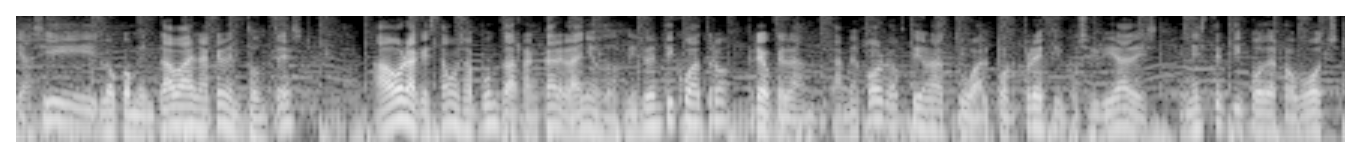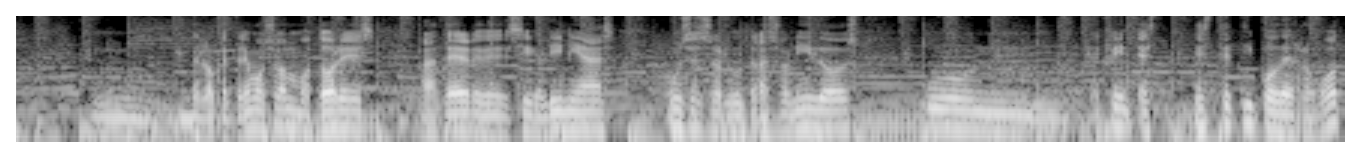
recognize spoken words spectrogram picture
y así lo comentaba en aquel entonces. Ahora que estamos a punto de arrancar el año 2024, creo que la, mejor opción actual por precio y posibilidades en este tipo de robots, mm, de lo que tenemos son motores para hacer eh, sigue líneas, un sensor de ultrasonidos, un. En fin, este tipo de robot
